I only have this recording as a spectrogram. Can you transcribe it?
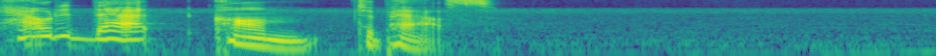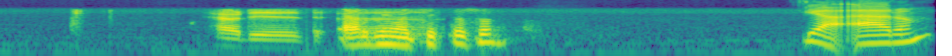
How did that come to pass? How did Adam, you uh, want to take this one? Yeah, Adam?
